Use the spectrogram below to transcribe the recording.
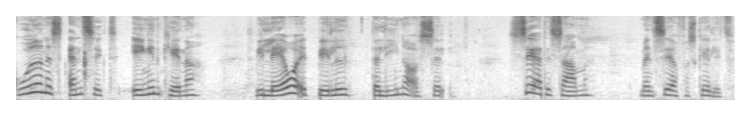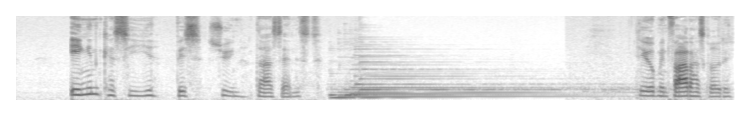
Gudernes ansigt ingen kender. Vi laver et billede, der ligner os selv. Ser det samme, men ser forskelligt. Ingen kan sige, hvis syn, der er sandest. Det er jo min far, der har skrevet det.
